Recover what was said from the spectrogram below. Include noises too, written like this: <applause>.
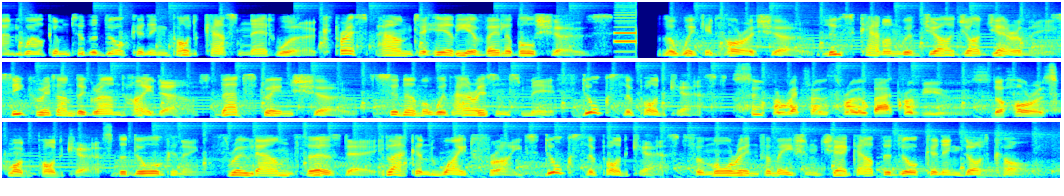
and welcome to the Dorkening Podcast Network. Press pound to hear the available shows. The Wicked Horror Show, Loose Cannon with Jar Jar Jeremy, Secret Underground Hideout, That Strange Show, Cinema with Harrison Smith, Dorks the Podcast, Super Retro Throwback Reviews, The Horror Squad Podcast, The Dorkening, Throwdown Thursday, Black and White Fright, Dorks the Podcast. For more information, check out thedorkening.com.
